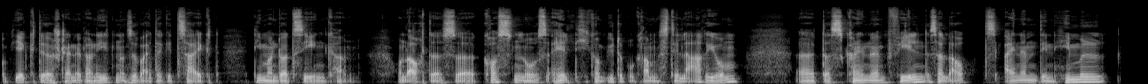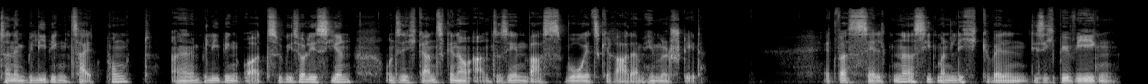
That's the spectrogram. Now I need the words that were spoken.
Objekte, Sterne, Planeten und so weiter gezeigt, die man dort sehen kann. Und auch das äh, kostenlos erhältliche Computerprogramm Stellarium, äh, das kann ich nur empfehlen, das erlaubt einem den Himmel zu einem beliebigen Zeitpunkt an einem beliebigen Ort zu visualisieren und sich ganz genau anzusehen, was wo jetzt gerade am Himmel steht. Etwas seltener sieht man Lichtquellen, die sich bewegen.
